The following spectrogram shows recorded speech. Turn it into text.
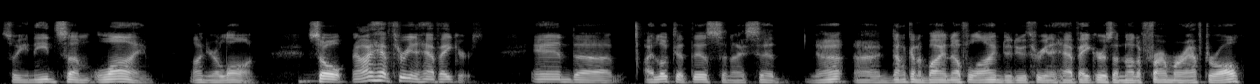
so you need some lime on your lawn. So now I have three and a half acres, and uh, I looked at this and I said, yeah, I'm not going to buy enough lime to do three and a half acres. I'm not a farmer after all.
